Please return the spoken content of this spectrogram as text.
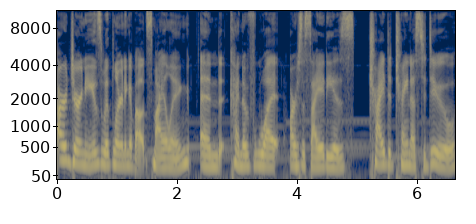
our journeys with learning about smiling and kind of what our society has tried to train us to do,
